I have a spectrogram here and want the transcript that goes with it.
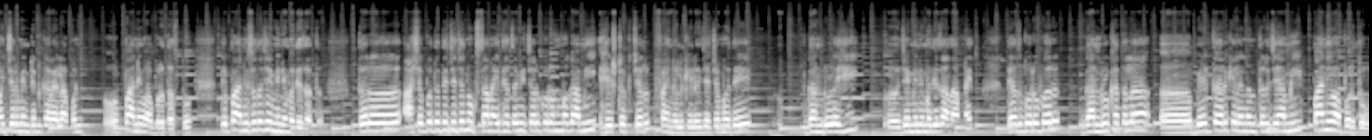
मॉइचर मेंटेन करायला आपण पाणी वापरत असतो. ते पाणी सुद्धा जमिनीमध्ये जातं. तर अशा पद्धतीचे जे नुकसान आहे त्याचा विचार करून मग आम्ही हे स्ट्रक्चर फायनल केलं ज्याच्यामध्ये गांडूळही जमिनीमध्ये जाणार नाहीत. त्याचबरोबर गांडूळ खताला बेड तयार केल्यानंतर जे आम्ही पाणी वापरतो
